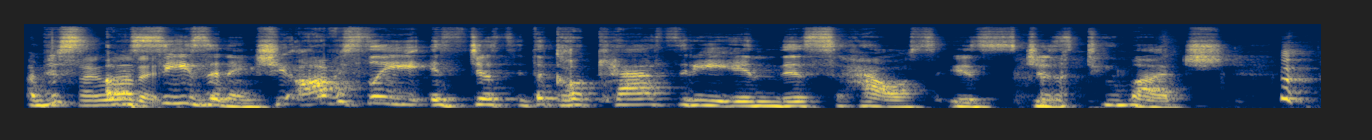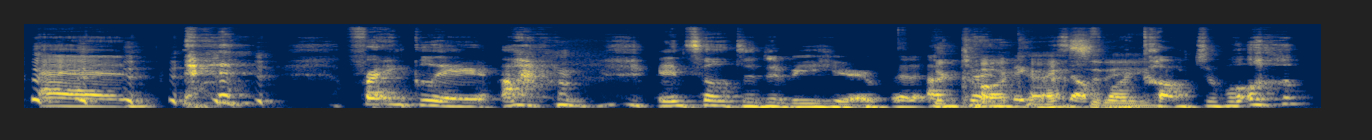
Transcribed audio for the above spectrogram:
I'm just I I'm love it. seasoning. She obviously is just the caucasity in this house is just too much. and frankly, I'm insulted to be here, but I'm The trying to make myself more comfortable.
